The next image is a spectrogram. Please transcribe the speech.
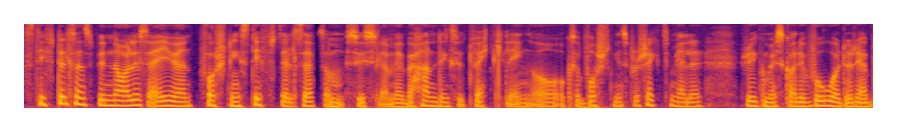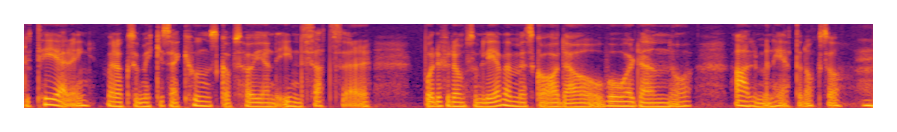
Stiftelsen Spinalis är ju en forskningsstiftelse som sysslar med behandlingsutveckling och också forskningsprojekt som gäller ryggmärgsskadevård och rehabilitering. Men också mycket så kunskapshöjande insatser både för de som lever med skada och vården och allmänheten också. Mm.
